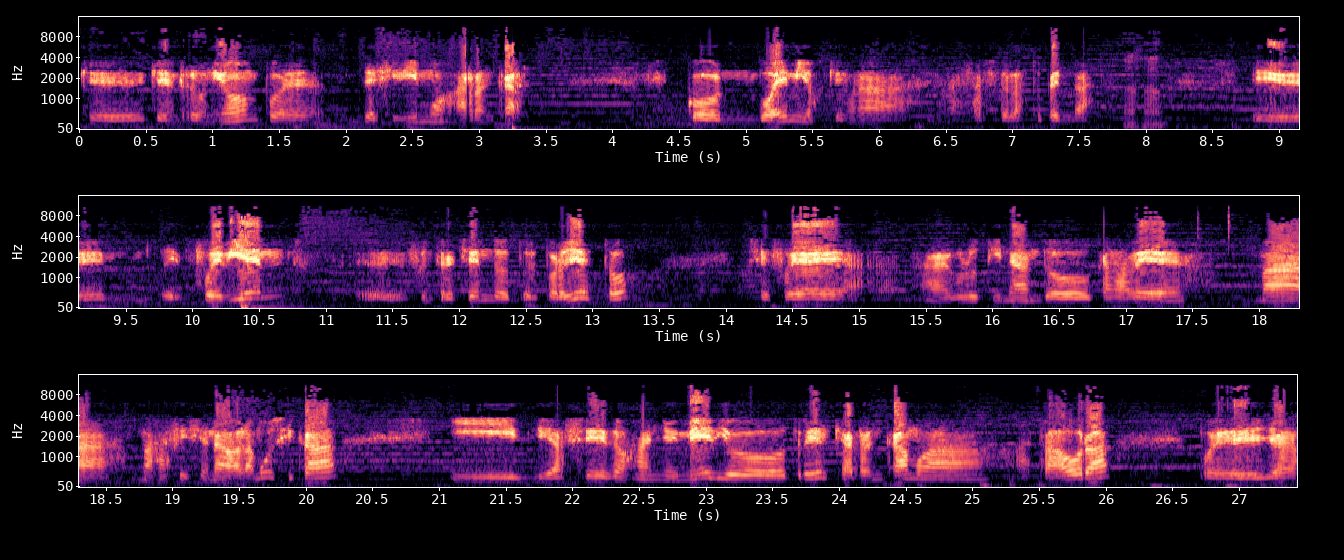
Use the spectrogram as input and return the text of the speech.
que, que en reunión pues decidimos arrancar con Bohemios, que es una, una zarzuela estupenda. Ajá. Eh, eh, fue bien, eh, fue creciendo todo el proyecto, se fue aglutinando cada vez más, más aficionado a la música y de hace dos años y medio o tres que arrancamos a- hasta ahora, pues ya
